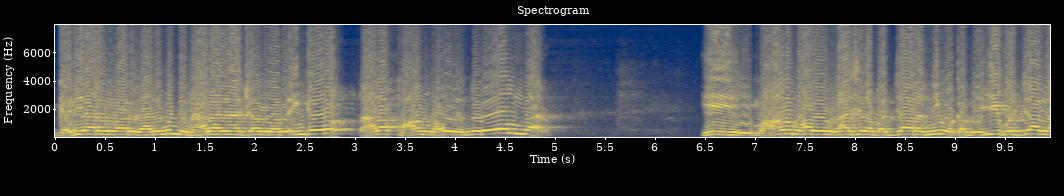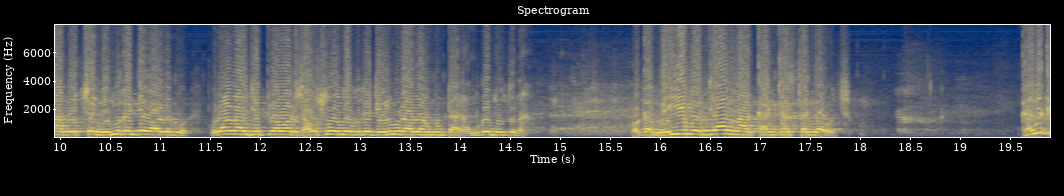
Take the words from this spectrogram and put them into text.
గడియారం వారు కానివ్వండి నారాయణాచార్యుల వారు ఇంకెవరో చాలా మహానుభావులు ఎందరో ఉన్నారు. ఈ మహానుభావులు రాసిన పద్యాలన్నీ ఒక వెయ్యి పద్యాలు నాకు వచ్చండి. ఎందుకంటే వాళ్ళకు పురాణాలు చెప్పేవాడు సంస్కృతం తప్పితే తెలుగు రాదు అనుకుంటారు అందుకని చెబుతున్నా. ఒక వెయ్యి పద్యాలు నాకు కంఠస్థంగా వచ్చు. కనుక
